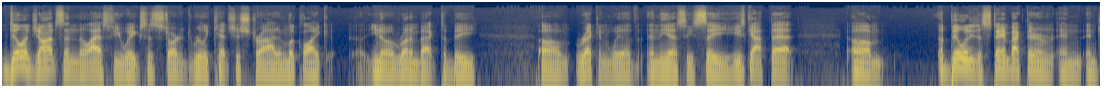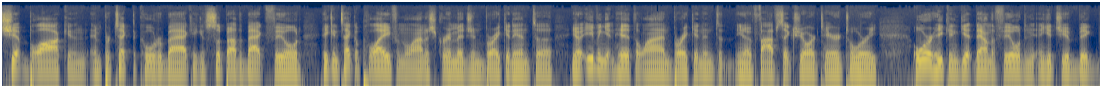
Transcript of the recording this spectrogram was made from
Dillon Johnson, the last few weeks, has started to really catch his stride and look like, uh, you know, a running back to be um, reckoned with in the SEC. He's got that um, ability to stand back there and, and, and chip block and, and protect the quarterback. He can slip out of the backfield. He can take a play from the line of scrimmage and break it into, you know, even getting hit at the line, breaking into, you know, five, six yard territory. Or he can get down the field and, and get you a big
